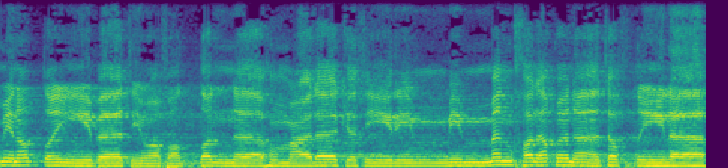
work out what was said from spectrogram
من الطيبات وفضلناهم على كثير ممن خلقنا تفضيلا.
